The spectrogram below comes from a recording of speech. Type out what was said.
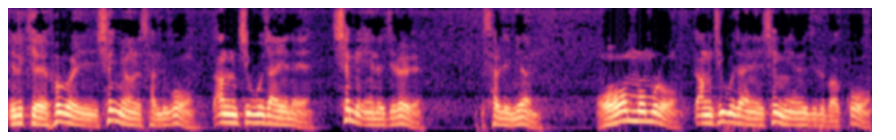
이렇게 흙의 생명을 살리고 땅 지구자연의 생명 에너지를 살리면 온몸으로 땅 지구자연의 생명 에너지를 받고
